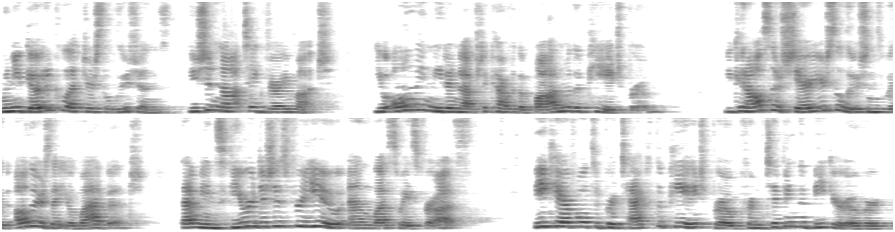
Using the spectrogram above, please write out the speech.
When you go to collect your solutions, you should not take very much. You only need enough to cover the bottom of the pH probe. You can also share your solutions with others at your lab bench. That means fewer dishes for you and less waste for us. Be careful to protect the pH probe from tipping the beaker over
